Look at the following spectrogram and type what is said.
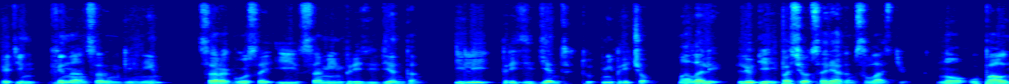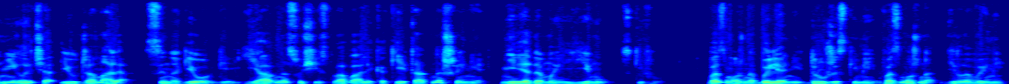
этим финансовым гением, Сарагосой и самим президентом? Или президент тут ни при чем? Мало ли людей пасется рядом с властью. Но у Палнилыча и у Джамаля, сына Георгия, явно существовали какие-то отношения, неведомые ему, Скифу. Возможно, были они дружескими, возможно, деловыми.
